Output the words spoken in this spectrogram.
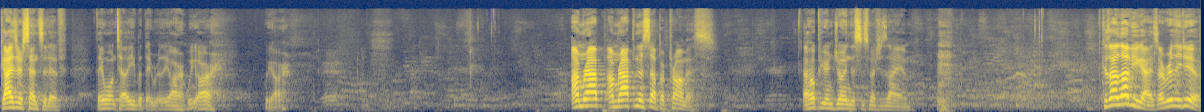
Guys are sensitive. They won't tell you, but they really are. We are. We are. I'm, wrap, I'm wrapping this up, I promise. I hope you're enjoying this as much as I am. Because I love you guys, I really do.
